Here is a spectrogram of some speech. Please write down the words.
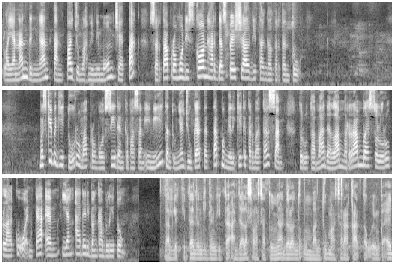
pelayanan dengan tanpa jumlah minimum cetak, serta promo diskon harga spesial di tanggal tertentu. Meski begitu, rumah promosi dan kemasan ini tentunya juga tetap memiliki keterbatasan, terutama dalam merambah seluruh pelaku UMKM yang ada di Bangka Belitung. Target kita dan tujuan kita adalah salah satunya adalah untuk membantu masyarakat atau UMKM,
